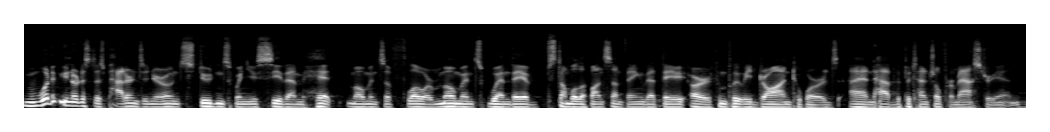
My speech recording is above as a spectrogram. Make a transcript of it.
what have you noticed as patterns in your own students when you see them hit moments of flow or moments when they have stumbled upon something that they are completely drawn towards and have the potential for mastery in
